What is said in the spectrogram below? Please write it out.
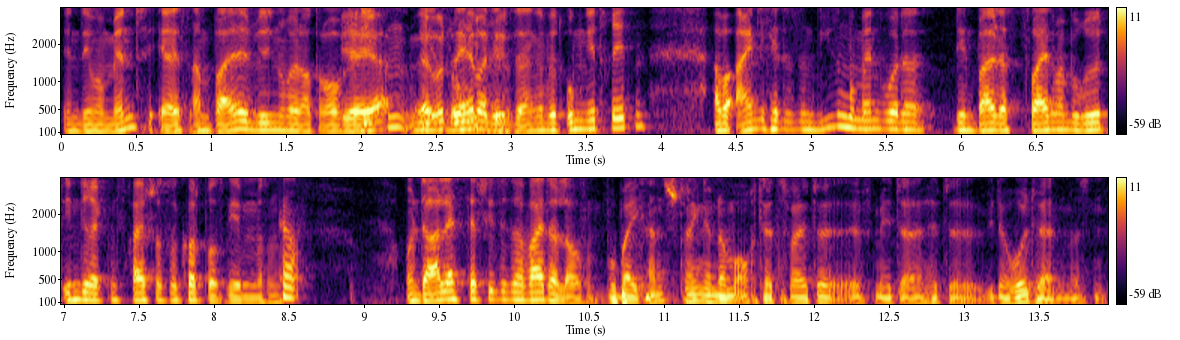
in dem Moment. Er ist am Ball, will nur noch drauf Ja, ja, schießen. er Mir selber umgetreten. gesagt, er wird umgetreten. Aber eigentlich hätte es in diesem Moment, wo er den Ball das zweite Mal berührt, indirekten Freistoß für Cottbus geben müssen. Ja. Und da lässt der Schiedsrichter weiterlaufen. Wobei ganz streng genommen auch der zweite Elfmeter hätte wiederholt werden müssen.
